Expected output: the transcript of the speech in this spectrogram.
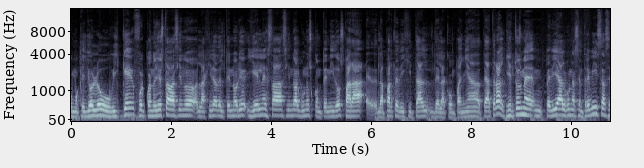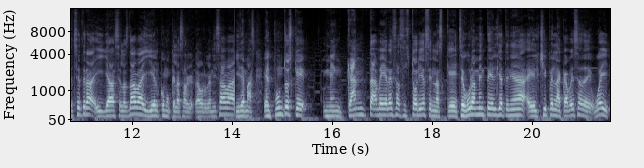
como que yo lo ubiqué fue cuando yo estaba haciendo la gira del Tenorio y él estaba haciendo algunos contenidos para eh, la parte digital de la compañía teatral. Y entonces me pedía algunas entrevistas, etcétera, y ya se las daba y él como que las organizaba y demás. El punto es que me encanta ver esas historias en las que seguramente él ya tenía el chip en la cabeza de, güey,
